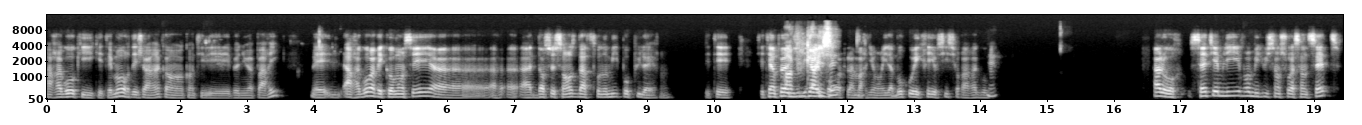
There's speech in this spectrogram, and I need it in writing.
Arago qui, qui était mort déjà hein, quand, quand, il est venu à Paris. Mais Arago avait commencé euh, dans ce sens d'astronomie populaire. Hein. C'était c'était un peu un vulgarisé. pour Flammarion. Il a beaucoup écrit aussi sur Arago. Mm. Alors, septième livre, 1867,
